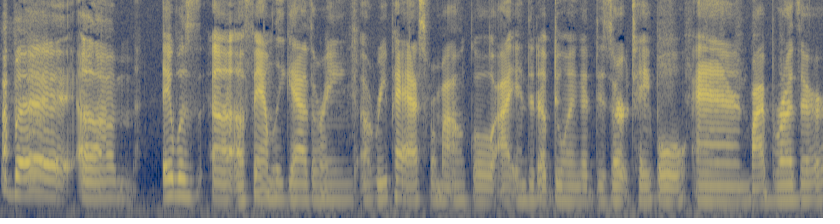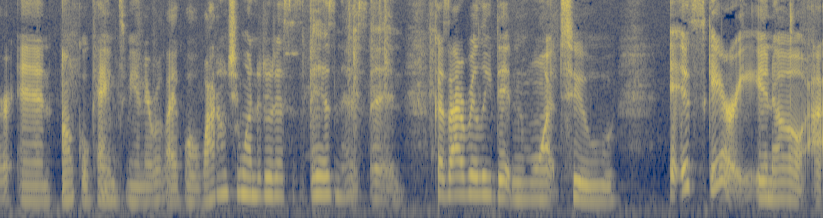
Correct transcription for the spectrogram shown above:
but um, it was a, a family gathering, a repast for my uncle. I ended up doing a dessert table, and my brother and uncle came to me and they were like, "Well, why don't you want to do this as a business?" And because I really didn't want to. it- It's scary, you know. I,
